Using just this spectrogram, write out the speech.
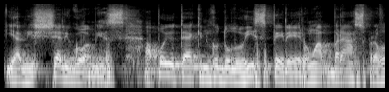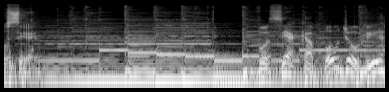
e a Michele Gomes. Apoio técnico do Luiz Pereira. Um abraço para você. Você acabou de ouvir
